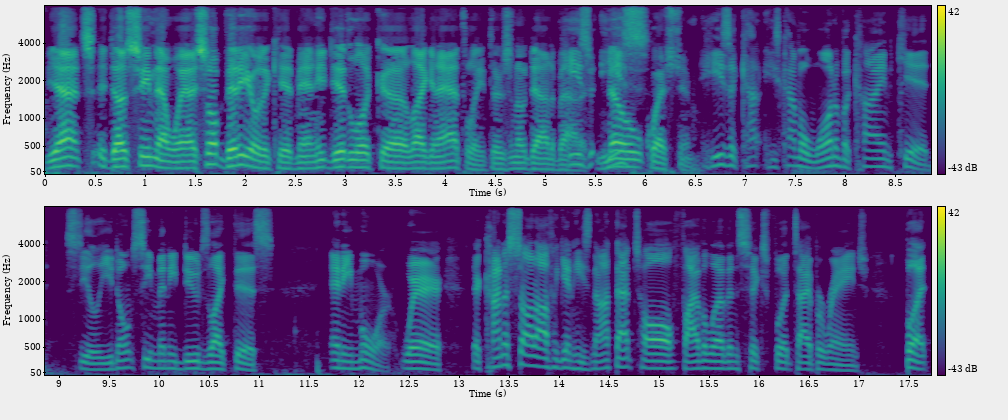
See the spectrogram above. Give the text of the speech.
yeah, it's, it does seem that way. I saw a video of the kid, man. He did look uh, like an athlete. There's no doubt about He's- it. No he's- question. He's a he's kind of a one of a kind kid, Steely. You don't see many dudes like this anymore, where they're kind of sawed off again. He's not that tall, 5'11", 6 foot type of range, but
